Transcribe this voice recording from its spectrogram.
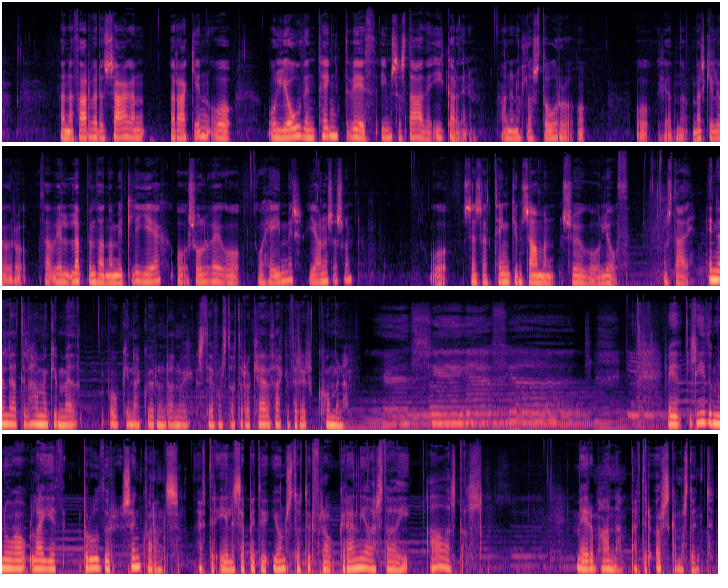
Þannig að þar verður sagan rakin og, og ljóðin tengt við ímsa staði í gardinum. Hann er náttúrulega stór og, og, og hérna, merkilegur og það, við löpum þannig á milli, ég og Solveig og Heimir Jánusarsson og sem sagt tengjum saman sögu og ljóð á staði. Einanlega til hamingjum með bókina Guðrun Rannvig Stefánsdóttir og kæði þakki fyrir komuna. Við líðum nú á lægið Brúður söngvarans eftir Elisabetu Jónsdóttur frá Grenjaðarstaði aðaldal. Meirum hana eftir örskamastund.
